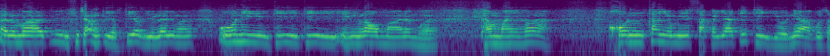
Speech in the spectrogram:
อาตมาช่างเปรียบเทียบอยู่แล้วใช่ไหมโอ้นี่ที่ที่เองเล่ามาแล้วเหมือนทำไมว่า คนถ้ายังมีสักยะทิฏฐิอยู่เนี่ย กุศ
